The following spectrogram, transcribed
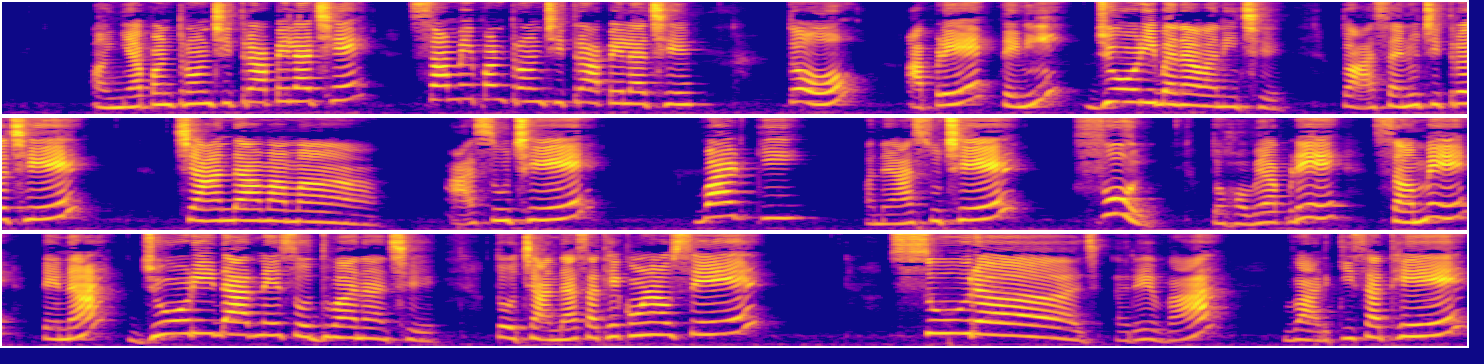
અહીંયા પણ ત્રણ ચિત્ર આપેલા છે, સામે પણ ત્રણ ચિત્ર આપેલા છે. તો આપણે તેની જોડી બનાવવાની છે. તો આ શેનું ચિત્ર છે? ચાંદા મામા. આ શું છે વાડકી અને આ શું છે ફૂલ. તો હવે આપણે સામે તેના જોડીદારને શોધવાના છે. તો ચાંદા સાથે કોણ આવશે? સૂરજ. અરે વાહ! વાડકી સાથે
